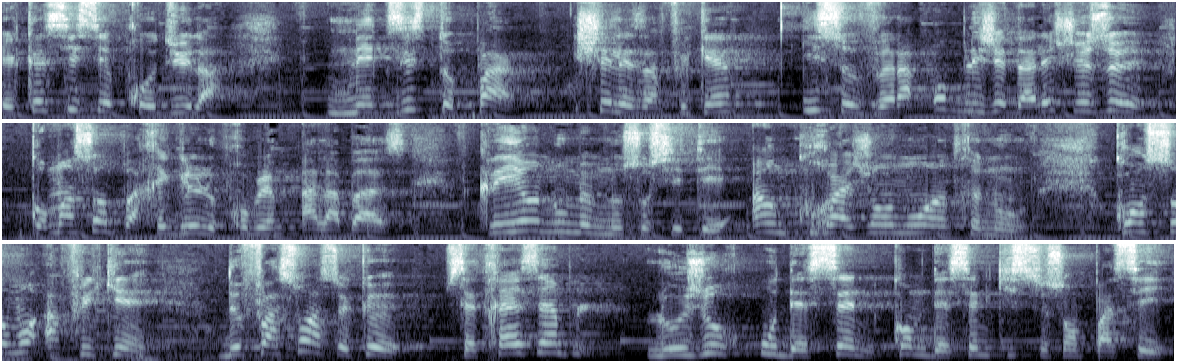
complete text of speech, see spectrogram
et que si ces produits-là n'existent pas chez les Africains, il se verra obligé d'aller chez eux. Commençons par régler le problème à la base. Créons nous-mêmes nos sociétés, encourageons-nous entre nous, consommons africains, de façon à ce que, c'est très simple, le jour où des scènes comme des scènes qui se sont passées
